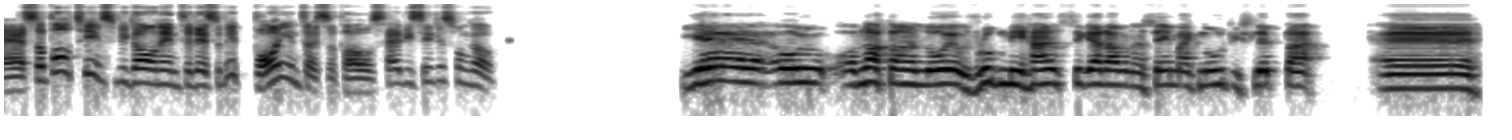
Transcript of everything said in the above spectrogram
Uh, so both teams to be going into this a bit buoyant, I suppose. How do you see this one go? Yeah, oh, I'm not gonna lie. I was rubbing my hands together when I say McNulty slipped that. Uh,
